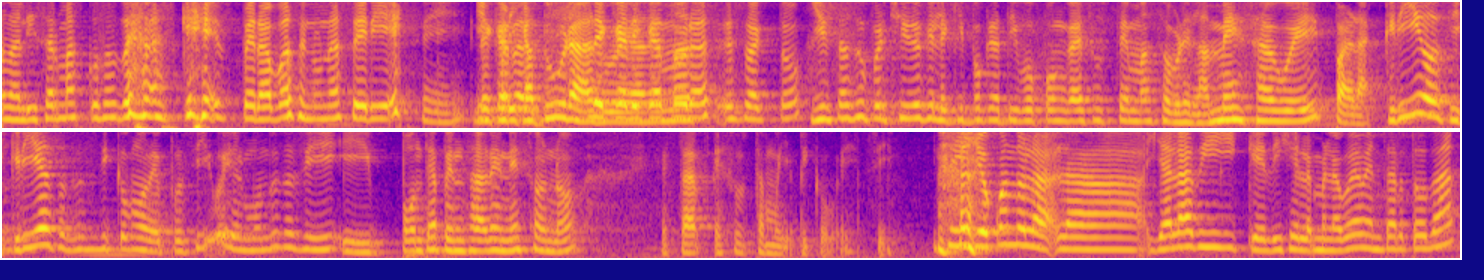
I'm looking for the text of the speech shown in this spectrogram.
analizar más cosas de las que esperabas en una serie. Sí, de caricaturas. De caricaturas, exacto. Y está súper chido que el equipo creativo ponga esos temas sobre la mesa, güey, para críos y crías. O sea, es así como de, pues sí, güey, el mundo es así y ponte a pensar en eso, ¿no? Está, eso está muy épico, güey, sí. Sí, yo cuando la, la, ya la vi y que dije, me la voy a aventar toda,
